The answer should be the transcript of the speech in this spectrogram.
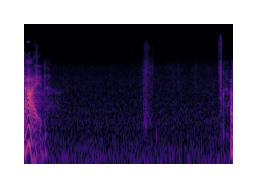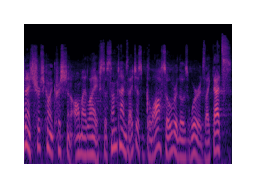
died. I've been a church going Christian all my life, so sometimes I just gloss over those words. Like, that's,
